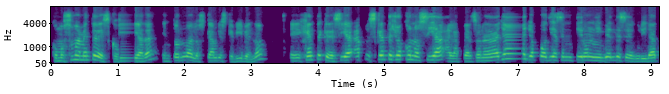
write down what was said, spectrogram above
como sumamente desconfiada en torno a los cambios que viven, ¿no? Eh, gente que decía, ah, pues que antes yo conocía a la persona de allá, yo podía sentir un nivel de seguridad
